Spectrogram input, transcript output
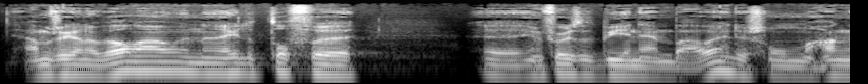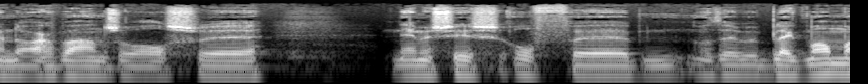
Ja, maar ze gaan er wel nou een hele toffe eh, inverted B&M bouwen. Dus zo'n hangende achtbaan zoals Nemesis of eh, wat hebben we, Black Mama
